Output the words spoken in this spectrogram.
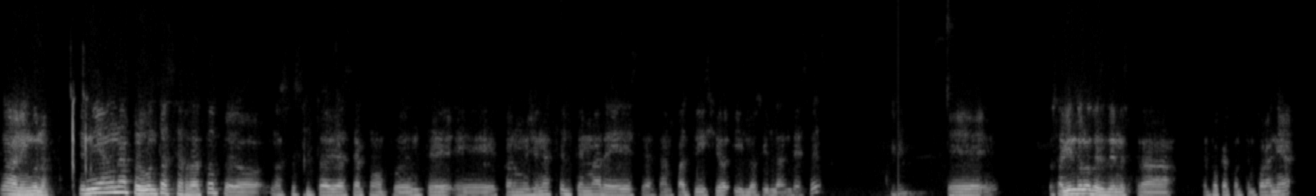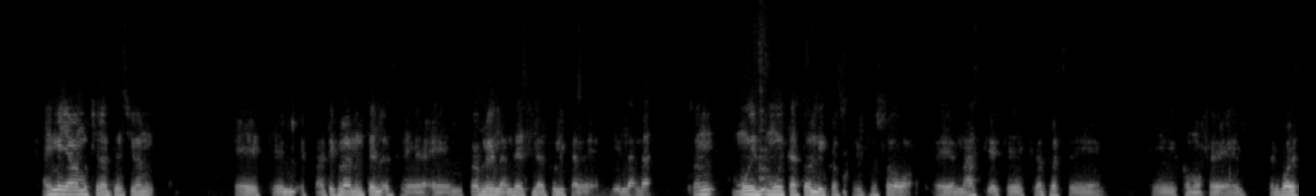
No, ninguno. Tenía una pregunta hace rato, pero no sé si todavía sea como prudente. Eh, cuando mencionaste el tema de San Patricio y los irlandeses, eh, viéndolo desde nuestra época contemporánea, ahí me llama mucho la atención eh, que particularmente el, pueblo irlandés y la República de, Irlanda son muy, muy católicos, incluso eh, más que, que, que otros como fervores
